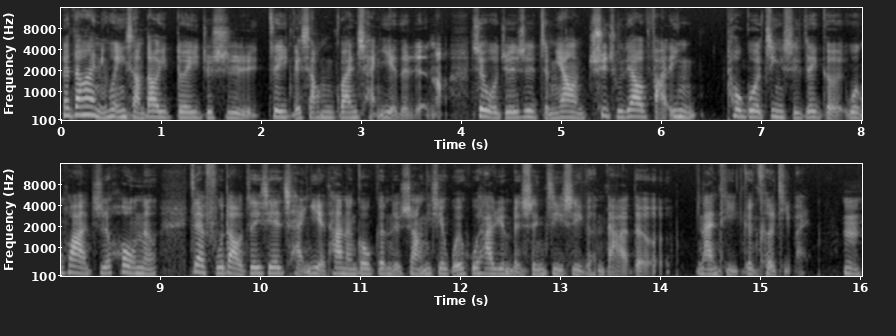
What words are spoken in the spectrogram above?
那当然你会影响到一堆就是这一个相关产业的人啊。所以我觉得是怎么样去除掉法令。透过进食这个文化之后呢，在辅导这些产业，它能够跟得上一些维护它原本生计，是一个很大的难题跟课题吧。嗯，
